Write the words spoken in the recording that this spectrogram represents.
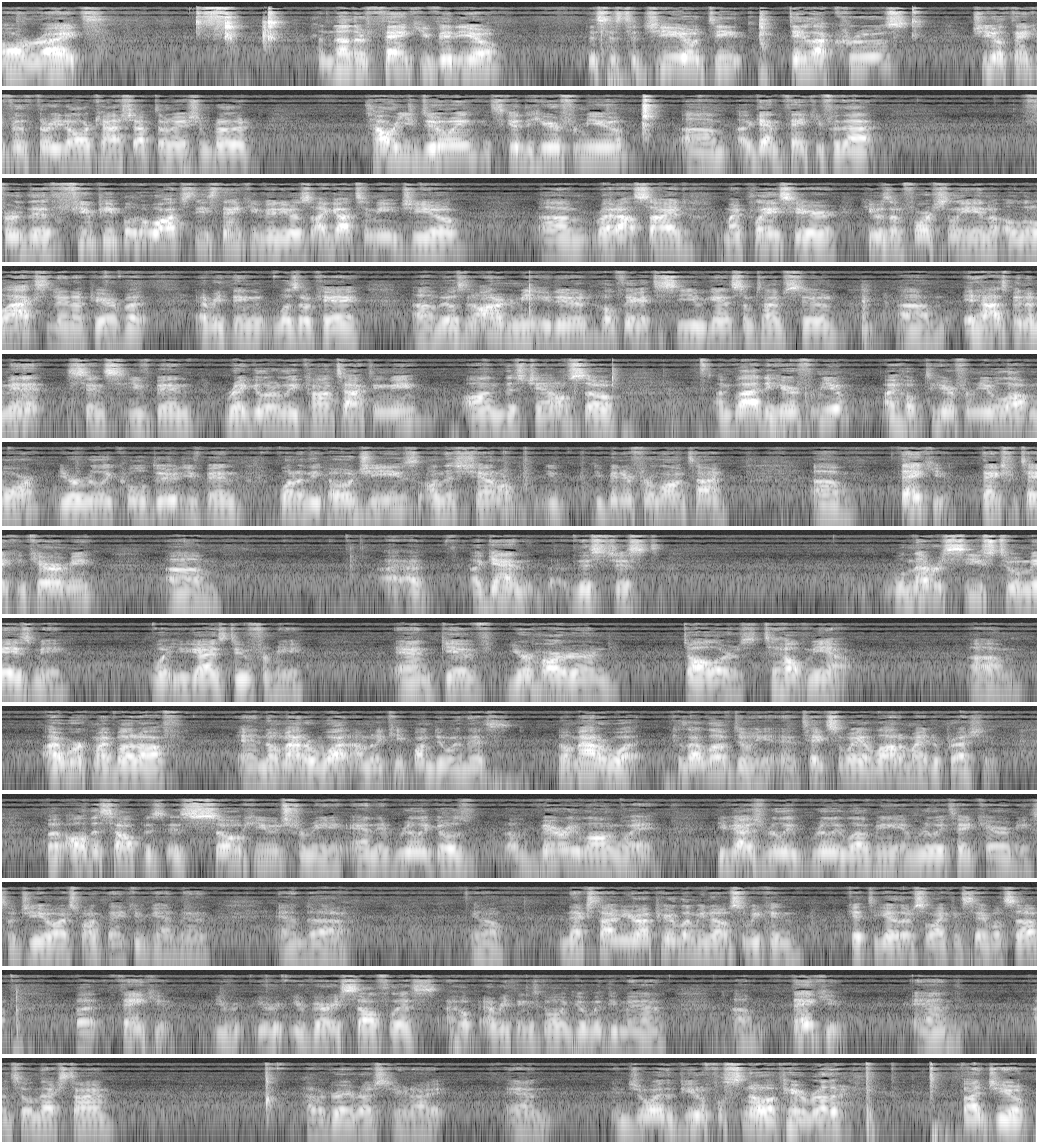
All right. Another thank you video. This is to Gio De, De La Cruz. Gio, thank you for the $30 Cash App donation, brother. How are you doing? It's good to hear from you. Um, again, thank you for that. For the few people who watch these thank you videos, I got to meet Gio um, right outside my place here. He was unfortunately in a little accident up here, but everything was okay. Um, it was an honor to meet you, dude. Hopefully, I get to see you again sometime soon. Um, it has been a minute since you've been regularly contacting me on this channel, so I'm glad to hear from you. I hope to hear from you a lot more. You're a really cool dude. You've been one of the OGs on this channel. You, you've been here for a long time. Um, thank you. Thanks for taking care of me. Um, I, I, again, this just will never cease to amaze me what you guys do for me and give your hard earned dollars to help me out. Um, I work my butt off, and no matter what, I'm going to keep on doing this, no matter what, because I love doing it and it takes away a lot of my depression. But all this help is, is so huge for me, and it really goes a very long way. You guys really, really love me and really take care of me. So, Gio, I just want to thank you again, man. And, uh, you know, next time you're up here, let me know so we can get together so I can say what's up. But thank you. You're, you're, you're very selfless. I hope everything's going good with you, man. Um, thank you. And until next time, have a great rest of your night. And enjoy the beautiful snow up here, brother. Bye, Gio.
